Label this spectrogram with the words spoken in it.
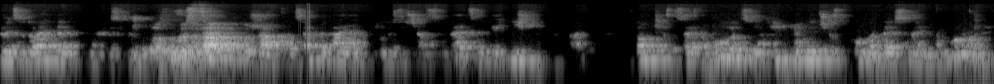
Дивіться, давайте е, скажу. Просто Ось запитати, це- питання, яке зараз іде, це технічне питання. Тобто це вулиці, які були частково десь найменовані,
